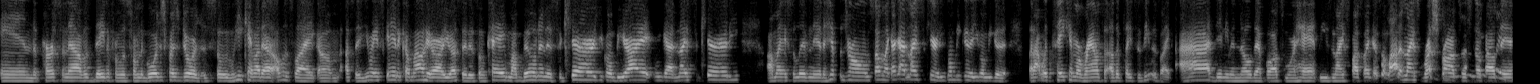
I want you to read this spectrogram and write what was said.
and the person that I was dating for was from the gorgeous Prince George's. So when he came out there, I was like, um, I said, "You ain't scared to come out here, are you?" I said, "It's okay. My building is secure. You're gonna be all right. We got nice security." Um, I used to live near the Hippodrome, so I'm like, I got nice security. You're gonna be good. You're gonna be good. But I would take him around to other places. He was like, I didn't even know that Baltimore had these nice spots. Like, it's a lot of nice restaurants and stuff out there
